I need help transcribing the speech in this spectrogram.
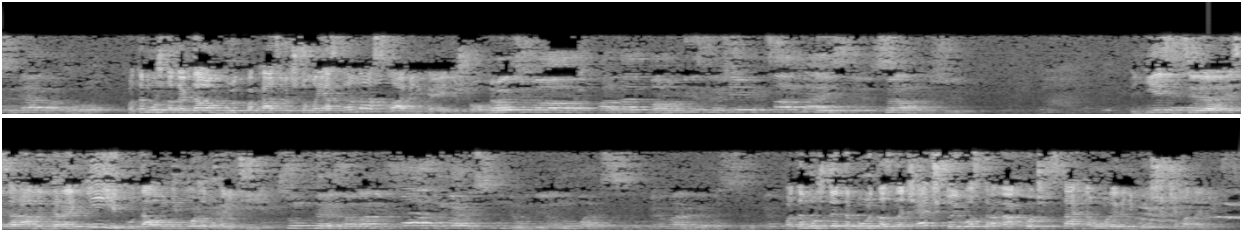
să meargă acolo, Потому что тогда он будет показывать, что моя страна слабенькая и дешевая. săracă și Есть э, рестораны дорогие, куда он не может пойти, ducă, потому что это будет означать, что его страна хочет стать на уровень выше, чем она есть.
